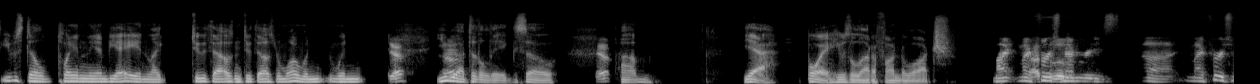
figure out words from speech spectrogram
he was still playing in the NBA in like 2000 2001 when when Yeah. you Yeah. got to the league. So, Yep. um, yeah, boy, he was a lot of fun to watch. My my first memories, uh, my first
